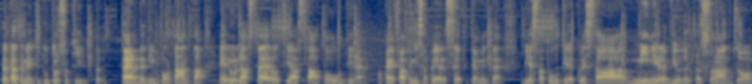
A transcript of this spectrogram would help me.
perché altrimenti tutto il suo kit perde di importanza e nulla spero sia stato utile. Ok fatemi sapere se effettivamente vi è stato utile questa mini review del personaggio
